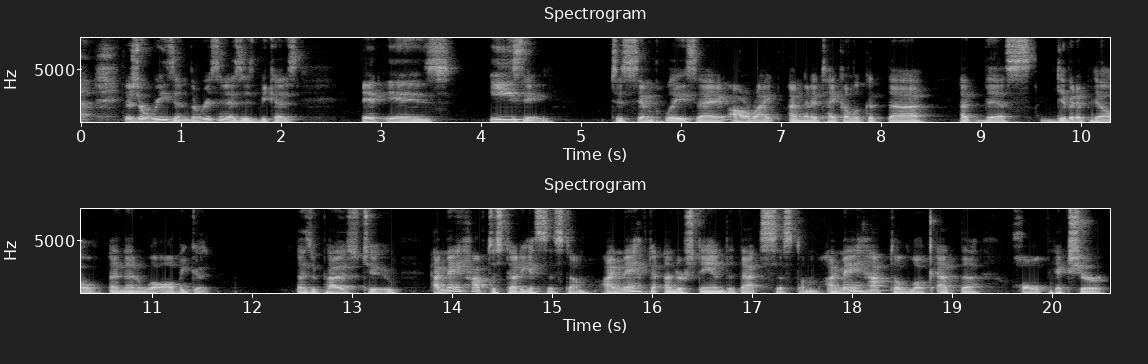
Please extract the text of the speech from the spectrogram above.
there's a reason. The reason is is because it is easy to simply say, "All right, I'm going to take a look at the at this, give it a pill, and then we'll all be good. As opposed to, I may have to study a system. I may have to understand that system. I may have to look at the whole picture.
